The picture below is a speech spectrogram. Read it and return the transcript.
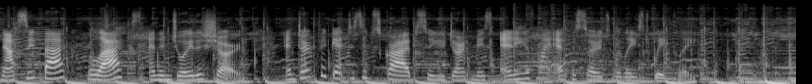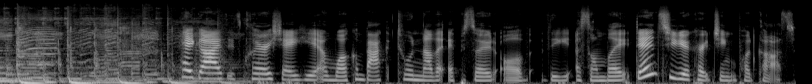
Now sit back, relax, and enjoy the show. And don't forget to subscribe so you don't miss any of my episodes released weekly. Hey guys, it's Claire Shea here, and welcome back to another episode of the Assemble Dance Studio Coaching Podcast.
